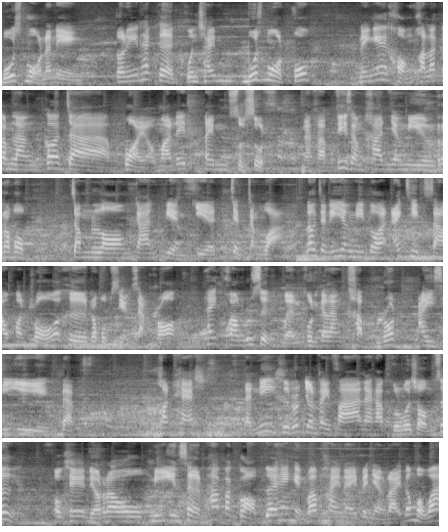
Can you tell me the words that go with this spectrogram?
Boost Mode นั่นเอง ตัวนี้ถ้าเกิดคุณใช้ Boost Mode ปุ๊บในแง่ของพละกำลังก็จะปล่อยออกมาได้เต็มสุด ๆ นะครับ ที่สำคัญยังมีระบบ จำลองการเปลี่ยนเกียร์ 7 จังหวะ นอกจากนี้ยังมีตัว Active Sound Control ก็คือระบบเสียงสังเคราะห์ให้ความรู้สึกเหมือนคุณกำลังขับรถ ICE แบบ Hot Hatch แต่นี่คือรถยนต์ไฟฟ้านะครับคุณผู้ชม ซึ่งโอเค เดี๋ยวเรามีอินเสิร์ตภาพประกอบด้วยให้เห็นว่าภายในเป็นอย่างไร ต้องบอกว่า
